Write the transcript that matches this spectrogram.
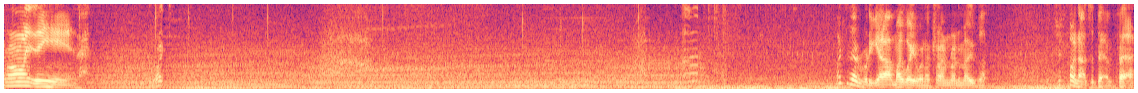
Right then. Right. Why does everybody get out of my way when I try and run them over? Just find out it's a bit unfair.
